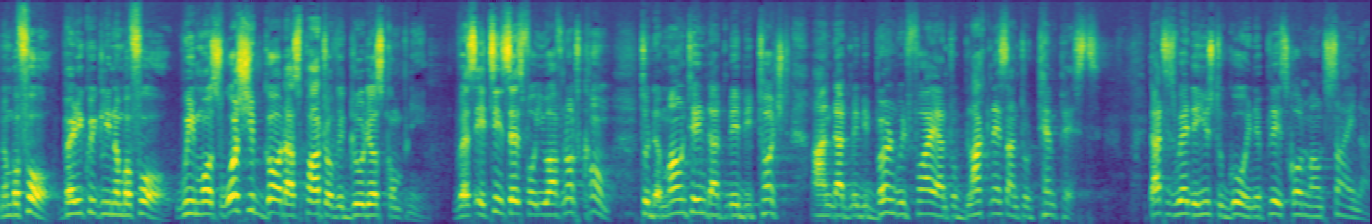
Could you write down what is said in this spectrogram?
Number four, very quickly, number four, we must worship God as part of a glorious company. Verse 18 says, For you have not come to the mountain that may be touched and that may be burned with fire, and to blackness and to tempests. That is where they used to go in a place called Mount Sinai.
